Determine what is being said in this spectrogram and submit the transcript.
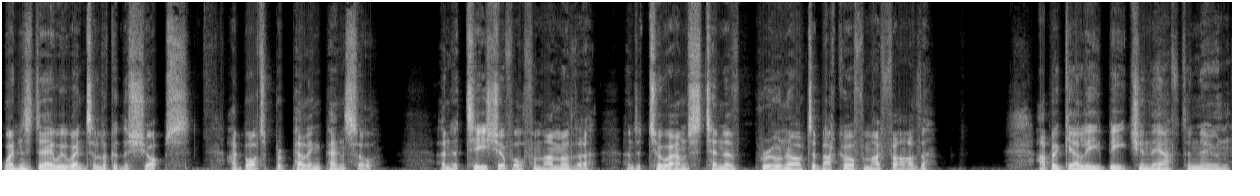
Wednesday we went to look at the shops. I bought a propelling pencil and a tea shovel for my mother and a two ounce tin of Bruno tobacco for my father. Abergele Beach in the afternoon.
